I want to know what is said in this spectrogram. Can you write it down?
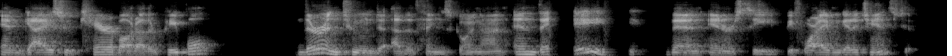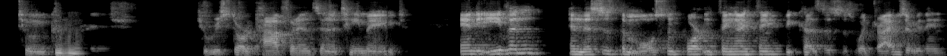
and guys who care about other people, they're in tune to other things going on and they then intercede before I even get a chance to, to mm-hmm. encourage, mm-hmm. to restore confidence in a teammate. And even, and this is the most important thing I think, because this is what drives everything,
